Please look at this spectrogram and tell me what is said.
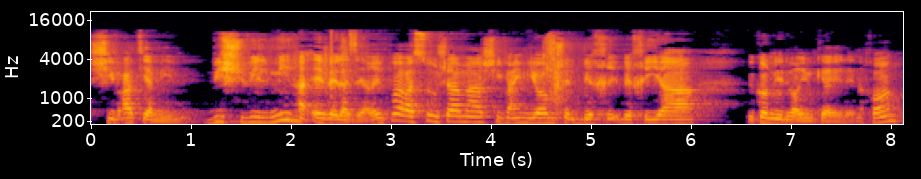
שבעת ימים. בשביל מי האבל הזה? הרי הם כבר עשו שם שבעים יום של בכייה וכל מיני דברים כאלה, נכון?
